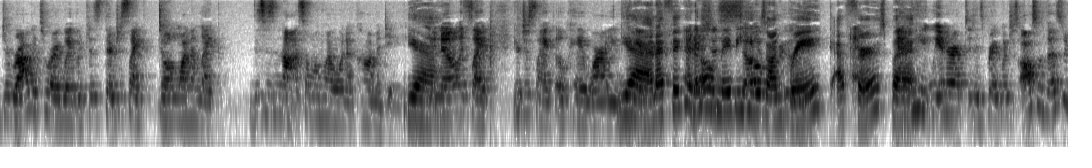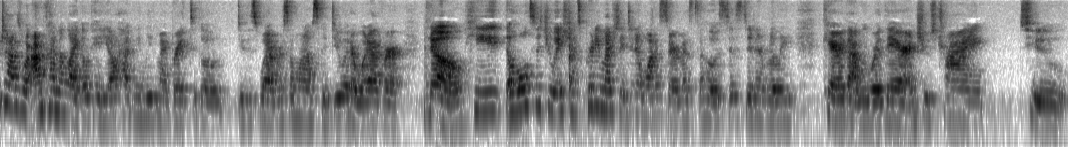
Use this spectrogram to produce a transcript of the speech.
derogatory way, but just they're just like don't want to like. This is not someone who I want to accommodate. Yeah. you know, it's like you're just like, okay, why are you? yeah, here? and I figured, it's oh, maybe he was on rude. break at first, but and he, we interrupted his break, which is also those are times where I'm kind of like, okay, y'all had me leave my break to go do this, whatever. Someone else could do it or whatever. No, he. The whole situation is pretty much they didn't want to serve us. The hostess didn't really care that we were there, and she was trying to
